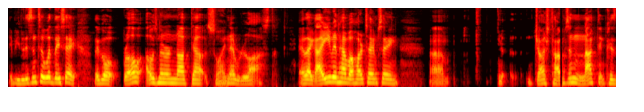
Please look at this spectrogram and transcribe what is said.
If you listen to what they say, they go, bro, I was never knocked out, so I never lost. And like, I even have a hard time saying, um, Josh Thompson knocked him because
